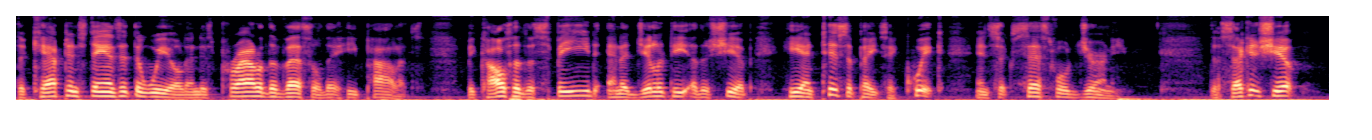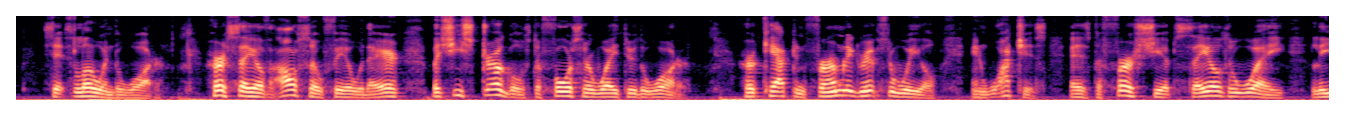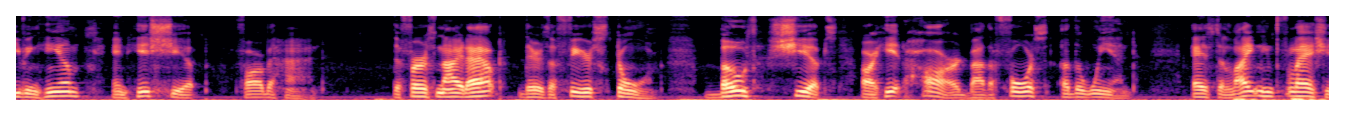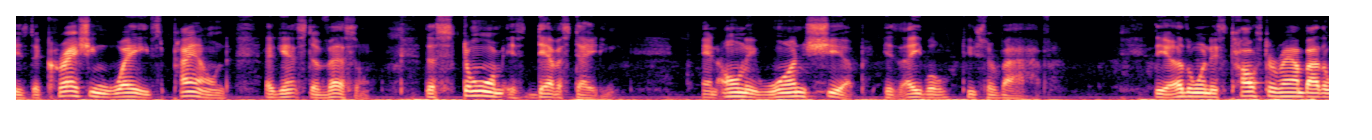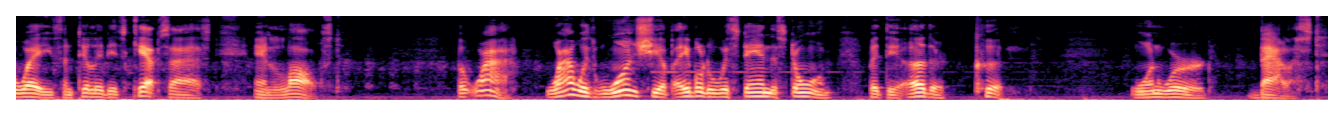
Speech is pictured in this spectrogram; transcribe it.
The captain stands at the wheel and is proud of the vessel that he pilots. Because of the speed and agility of the ship, he anticipates a quick and successful journey. The second ship sits low in the water. Her sails also fill with air, but she struggles to force her way through the water. Her captain firmly grips the wheel and watches as the first ship sails away, leaving him and his ship far behind. The first night out, there's a fierce storm. Both ships are hit hard by the force of the wind. As the lightning flashes, the crashing waves pound against the vessel. The storm is devastating, and only one ship is able to survive. The other one is tossed around by the waves until it is capsized and lost. But why? Why was one ship able to withstand the storm, but the other couldn't? One word ballast.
